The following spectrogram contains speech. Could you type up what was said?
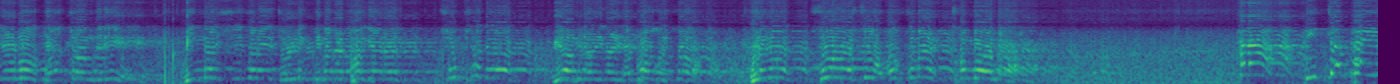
일부 계약 조항들이 민간 시설의 존립 기반을 파괴하는 중차대한 위험 요인을 내포하고 있어 우리는 수용할 수 없음을 천명한다. 하나, 2008년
